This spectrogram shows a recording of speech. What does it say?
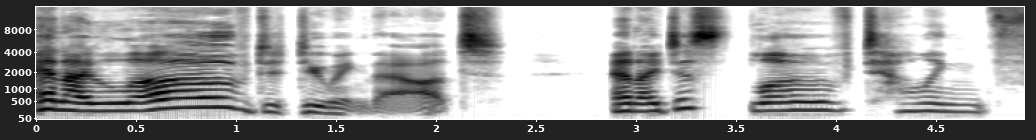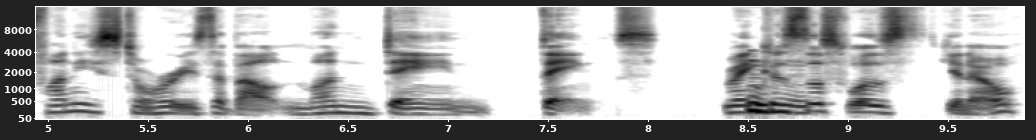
And I loved doing that. And I just love telling funny stories about mundane things. I mean, because Mhm. this was, you know,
